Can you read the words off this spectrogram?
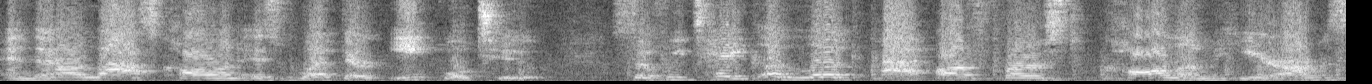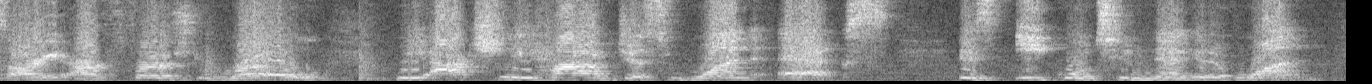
And then our last column is what they're equal to. So if we take a look at our first column here, I'm sorry, our first row, we actually have just 1x is equal to negative 1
